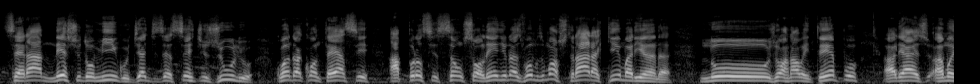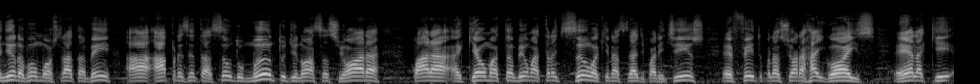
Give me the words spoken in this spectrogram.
será neste domingo, dia 16 de julho, quando acontece a procissão solene. Nós vamos mostrar aqui, Mariana, no Jornal em Tempo. Aliás, amanhã nós vamos mostrar também a apresentação do manto de Nossa Senhora, para, que é uma, também uma tradição aqui na cidade de Parintins, é feito pela senhora Raigóis, é ela que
